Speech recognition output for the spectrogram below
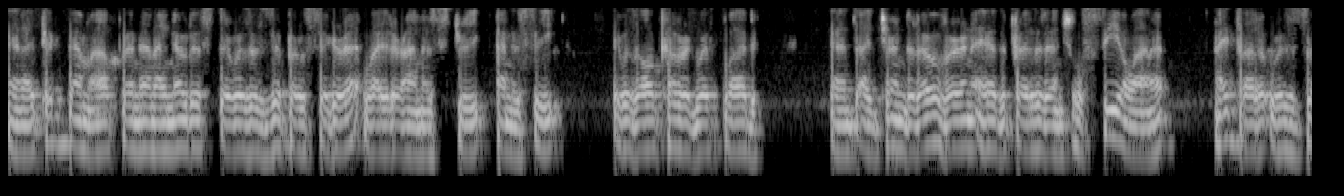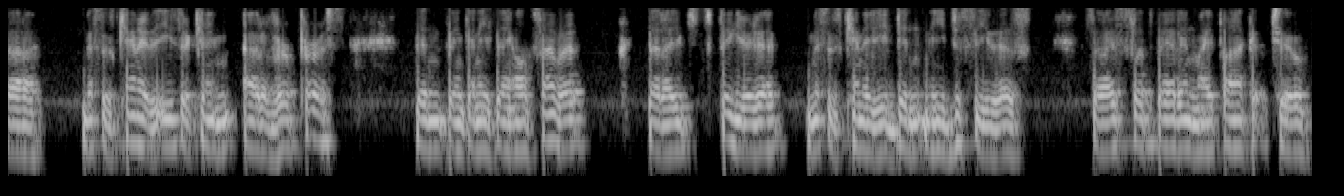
and I picked them up. And then I noticed there was a Zippo cigarette lighter on the street on the seat. It was all covered with blood. And I turned it over and it had the presidential seal on it. I thought it was uh, Mrs. Kennedy's or came out of her purse. Didn't think anything else of it. But I figured that Mrs. Kennedy didn't need to see this. So I slipped that in my pocket too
